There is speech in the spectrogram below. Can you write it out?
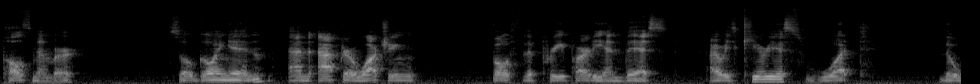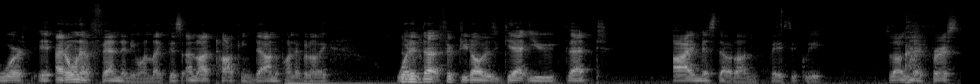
Pulse member, so going in and after watching both the pre-party and this, I was curious what the worth. It, I don't want to offend anyone like this. I'm not talking down upon it, but I'm like, what did that fifty dollars get you that I missed out on, basically? So that was my first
